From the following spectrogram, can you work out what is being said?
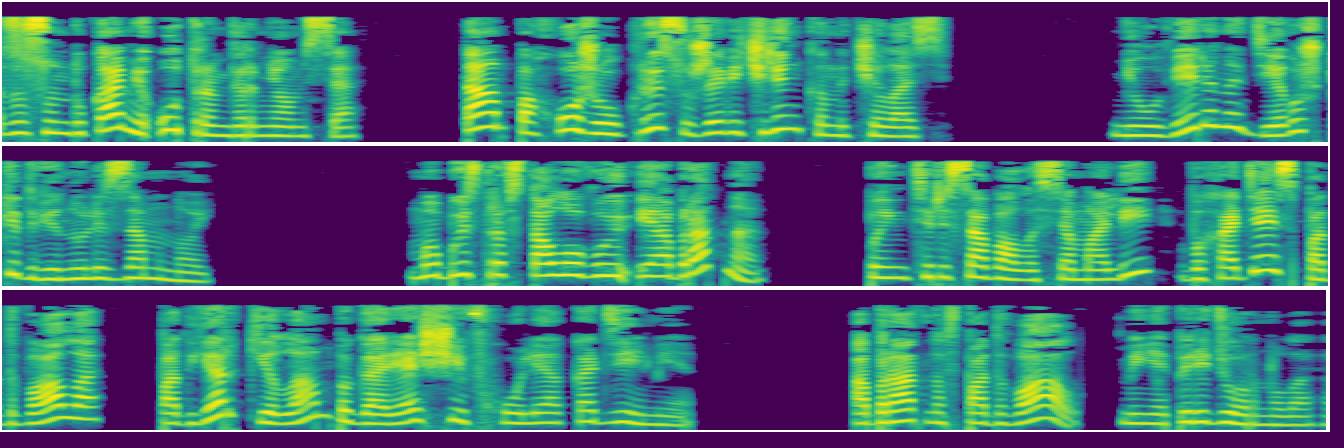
За сундуками утром вернемся. Там, похоже, у крыс уже вечеринка началась». Неуверенно девушки двинулись за мной. «Мы быстро в столовую и обратно?» – поинтересовалась Амали, выходя из подвала под яркие лампы, горящие в холле Академии. Обратно в подвал меня передернуло.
